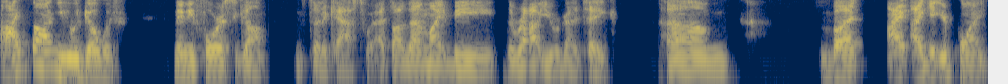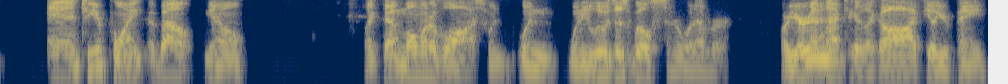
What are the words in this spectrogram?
I thought you would go with maybe Forrest Gump instead of Castaway. I thought that might be the route you were going to take. Um, but I, I get your point. And to your point about, you know, like that moment of loss when when when he loses Wilson or whatever, or you're in that together, like, oh, I feel your pain.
